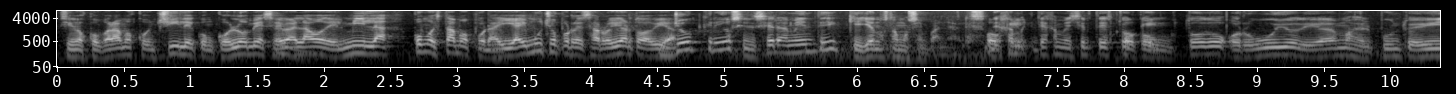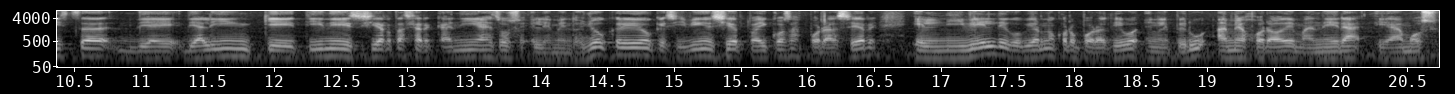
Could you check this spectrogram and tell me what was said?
si nos comparamos con Chile, con Colombia, se ve al lado del Mila, ¿cómo estamos por ahí? ¿Hay mucho por desarrollar todavía? Yo creo sinceramente que ya no estamos en pañales. Déjame, déjame, decirte esto con todo orgullo, digamos, del punto de vista de de alguien que tiene cierta cercanía a estos elementos. Yo creo que si bien es cierto hay cosas por hacer, el nivel de gobierno corporativo en el Perú ha mejorado de manera, digamos,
